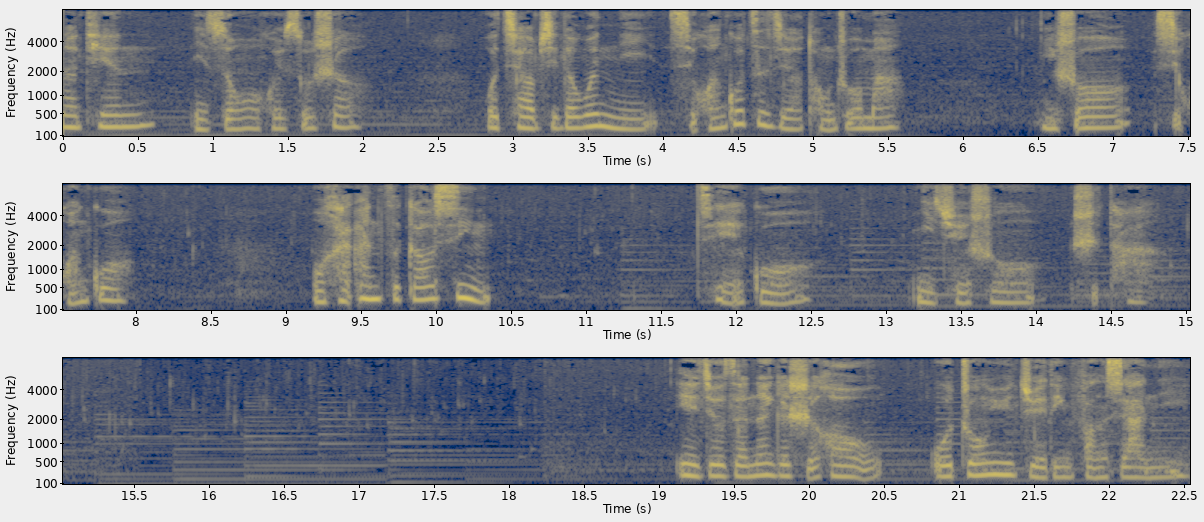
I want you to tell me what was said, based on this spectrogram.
那天你送我回宿舍，我俏皮的问你喜欢过自己的同桌吗？你说喜欢过，我还暗自高兴。结果，你却说是他。也就在那个时候，我终于决定放下你。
